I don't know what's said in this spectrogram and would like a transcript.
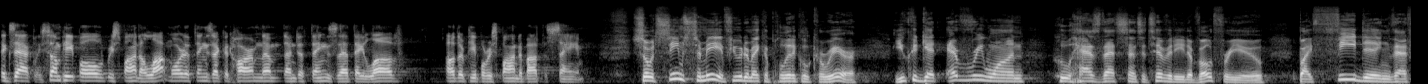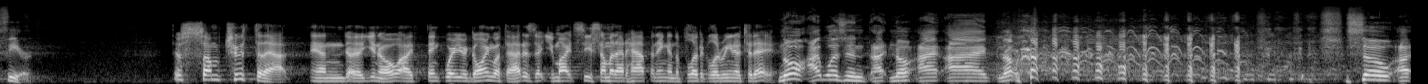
Exactly. Some people respond a lot more to things that could harm them than to things that they love. Other people respond about the same. So it seems to me if you were to make a political career, you could get everyone who has that sensitivity to vote for you by feeding that fear. There's some truth to that. And, uh, you know, I think where you're going with that is that you might see some of that happening in the political arena today. No, I wasn't. I, no, I, I, no. so, uh,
